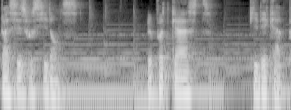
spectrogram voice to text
Passer sous silence, le podcast qui décape.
